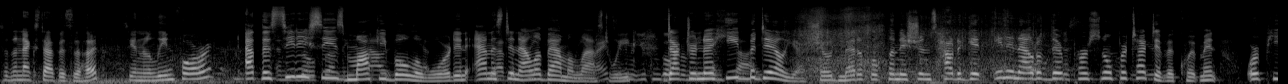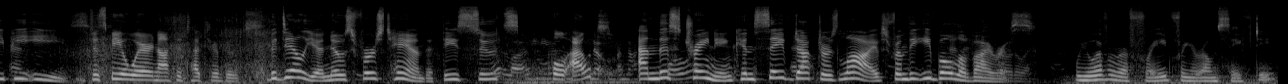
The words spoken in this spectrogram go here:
So the next step is the hood. So you're going to lean forward. At the CDC's Mock Ebola Ward in Anniston, Alabama last week, Dr. Nahid Bhadelia showed medical clinicians how to get in and out of their personal protective equipment or PPEs. Just be aware not to touch your boots. Bhadelia knows firsthand that these suits pull out and this training can save doctors' lives from the Ebola virus. Were you ever afraid for your own safety?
